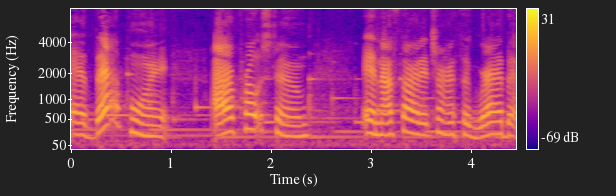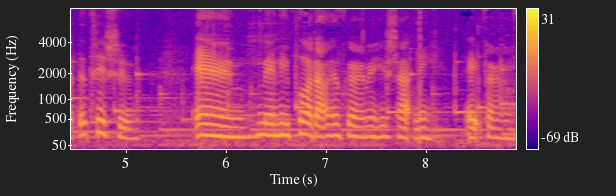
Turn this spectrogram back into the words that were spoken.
at that point, I approached him, and I started trying to grab at the tissue, and then he pulled out his gun and he shot me eight times.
